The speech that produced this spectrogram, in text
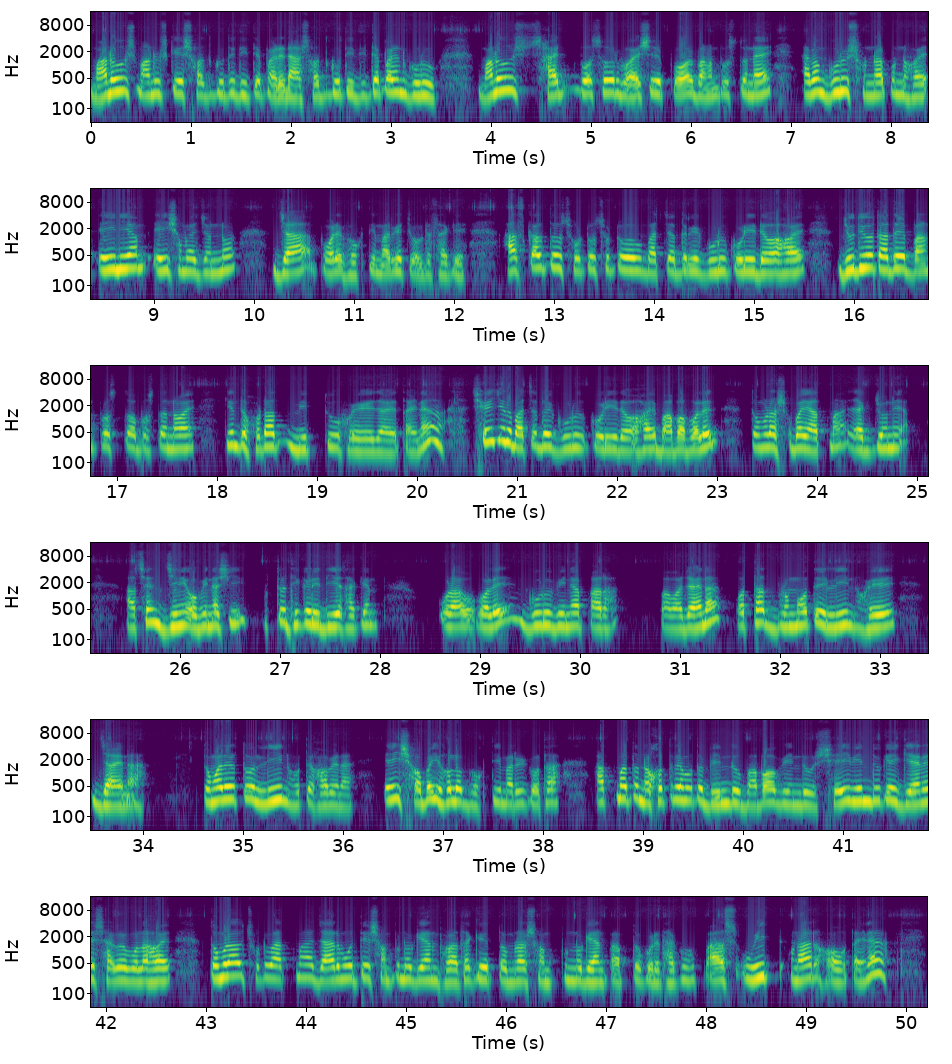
মানুষ মানুষকে সদ্গতি দিতে পারে না। সদ্গতি দিতে পারেন গুরু। মানুষ ষাট বছর বয়সের পর বানপ্রস্ত নেয় এবং গুরু সন্ন্যাপন্ন হয়। এই নিয়ম এই সময়ের জন্য যা পরে ভক্তি মার্গে চলতে থাকে। আজকাল তো ছোট ছোট বাচ্চাদেরকে গুরু করিয়ে দেওয়া হয়। যদিও তাদের বানপ্রস্ত অবস্থা নয় কিন্তু হঠাৎ মৃত্যু হয়ে যায়, তাই না? সেই জন্য বাচ্চাদের গুরু করিয়ে দেওয়া হয়। বাবা বলেন, তোমরা সবাই আত্মা, একজনে আছেন যিনি অবিনাশী উত্তরাধিকারী দিয়ে থাকেন। ওরা বলে, গুরু বিনা পার পাওয়া যায় না, অর্থাৎ ব্রহ্মতে লীন হয়ে যায় না। তোমাদের তো লীন হতে হবে না। এই সবই হলো ভক্তি মার্গের কথা। আত্মা তো নক্ষত্রের মতো বিন্দু, বাবাও বিন্দু, সেই বিন্দুকে জ্ঞানের সাগর বলা হয়। তোমরাও ছোট আত্মা, যার মধ্যে সম্পূর্ণ জ্ঞান ভরা থাকে, তোমরা সম্পূর্ণ জ্ঞান প্রাপ্ত করে থাকো। পাস উইথ ওনার হও, তাই না?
